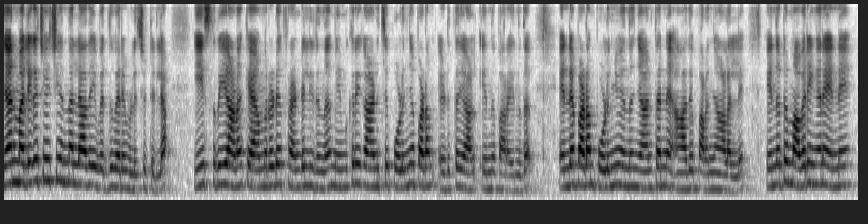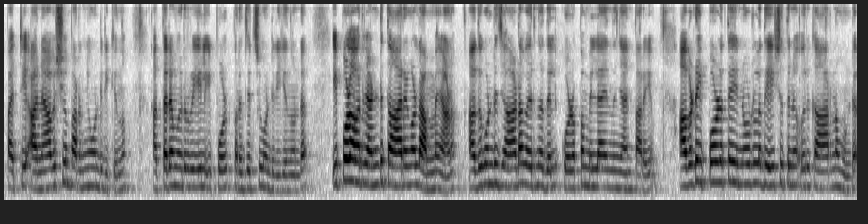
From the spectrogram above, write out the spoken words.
ഞാൻ മല്ലിക ചേച്ചി എന്നല്ലാതെ ഇതുവരെ വിളിച്ചിട്ടില്ല. ഈ സ്ത്രീയാണ് ക്യാമറയുടെ ഫ്രണ്ടിലിരുന്ന് മിമിക്രി കാണിച്ച് പൊളിഞ്ഞ പടം എടുത്തയാൾ എന്ന് പറയുന്നത്. എന്റെ പടം പൊളിഞ്ഞു എന്ന് ഞാൻ തന്നെ ആദ്യം പറഞ്ഞ ആളല്ലേ? എന്നിട്ടും അവരിങ്ങനെ എന്നെ പറ്റി അനാവശ്യം പറഞ്ഞുകൊണ്ടിരിക്കുന്നു. അത്തരം ഒരു റീൽ ഇപ്പോൾ പ്രചരിച്ചുകൊണ്ടിരിക്കുന്നുണ്ട്. ഇപ്പോൾ അവർ രണ്ട് താരങ്ങളുടെ അമ്മയാണ്. അതുകൊണ്ട് ജാട വരുന്നതിൽ കുഴപ്പമില്ല എന്ന് ഞാൻ പറയും. അവരുടെ ഇപ്പോഴത്തെ എന്നോടുള്ള ദേഷ്യത്തിന് ഒരു കാരണമുണ്ട്.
